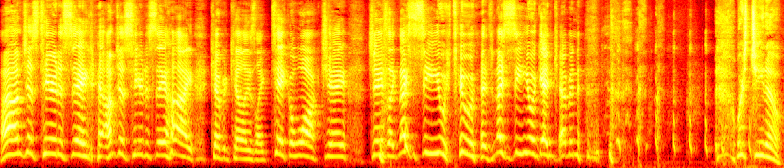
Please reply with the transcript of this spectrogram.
I'm just here to say, I'm just here to say hi. Kevin Kelly's like, take a walk, Jay. Jay's like, nice to see you too. It's nice to see you again, Kevin. Where's Gino?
